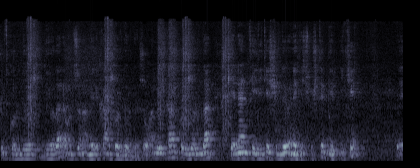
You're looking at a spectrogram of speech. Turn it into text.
Kürt koridoru diyorlar ama biz ona Amerikan koridoru diyoruz. O Amerikan koridorundan gelen tehlike şimdi öne geçmiştir. Bir, iki, e,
